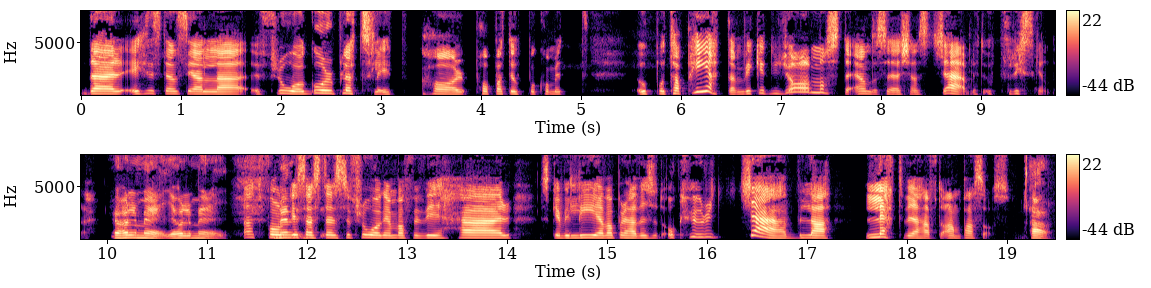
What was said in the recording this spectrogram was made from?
där existentiella frågor plötsligt har poppat upp och kommit upp på tapeten, vilket jag måste ändå säga känns jävligt uppfriskande. Jag håller med jag håller med dig. Att folk Men... så ställer sig frågan varför vi är här, ska vi leva på det här viset och hur jävla lätt vi har haft att anpassa oss. Ja.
